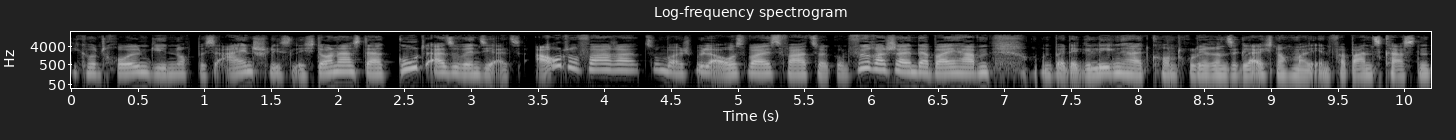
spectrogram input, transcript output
Die Kontrollen gehen noch bis einschließlich schließlich Donnerstag. Gut also, wenn Sie als Autofahrer zum Beispiel Ausweis, Fahrzeug und Führerschein dabei haben. Und bei der Gelegenheit kontrollieren Sie gleich nochmal Ihren Verbandskasten,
